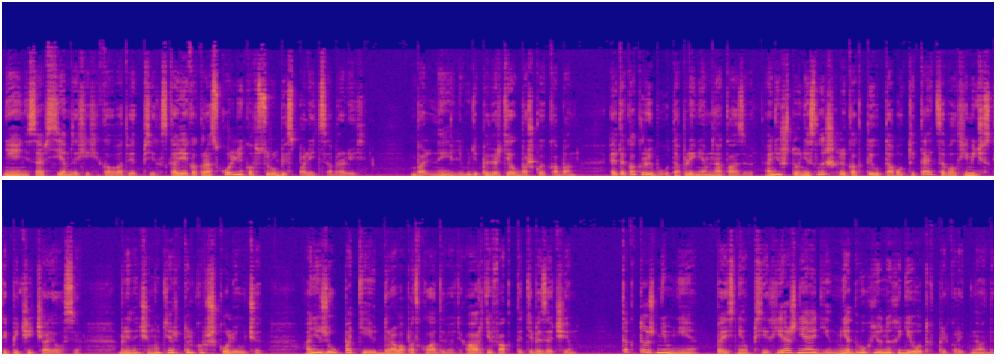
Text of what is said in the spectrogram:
«Не, не совсем», – захихикал в ответ псих. «Скорее, как раскольников с руби спалить собрались». «Больные люди», – повертел башкой кабан – это как рыбу утоплением наказывают. Они что, не слышали, как ты у того китайца в алхимической печи чалился? Блин, а чему теперь только в школе учат? Они же употеют дрова подкладывать, а артефакт-то тебе зачем? Так тоже не мне, пояснил псих. Я же не один, мне двух юных идиотов прикрыть надо.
